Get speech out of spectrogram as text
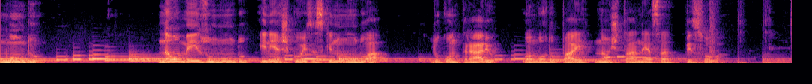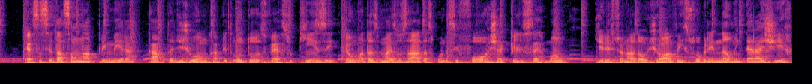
Mundo. Não ameis o mundo e nem as coisas que no mundo há. Do contrário, o amor do Pai não está nessa pessoa. Essa citação na primeira carta de João, capítulo 12, verso 15, é uma das mais usadas quando se forja aquele sermão direcionado aos jovens sobre não interagir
